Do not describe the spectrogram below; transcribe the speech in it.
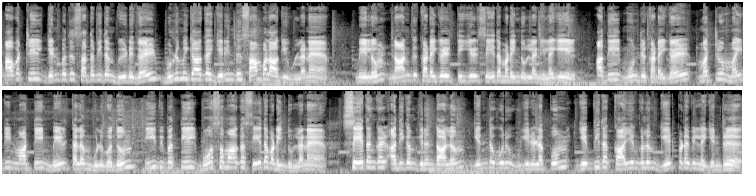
அவற்றில் எண்பது சதவீதம் வீடுகள் முழுமையாக எரிந்து சாம்பலாகியுள்ளன மேலும் நான்கு கடைகள் தீயில் சேதமடைந்துள்ள நிலையில் அதில் மூன்று கடைகள் மற்றும் மைடின் மாட்டின் மேல்தளம் முழுவதும் தீ விபத்தில் மோசமாக சேதமடைந்துள்ளன. சேதங்கள் அதிகம் இருந்தாலும் எந்த ஒரு உயிரிழப்பும் எவ்வித காயங்களும் ஏற்படவில்லை என்று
